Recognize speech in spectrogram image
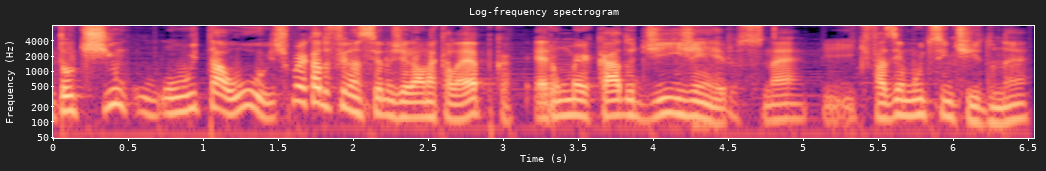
Então tinha o Itaú, isso o mercado financeiro no geral naquela época, era um mercado de engenheiros, né? E que fazia muito sentido, né?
